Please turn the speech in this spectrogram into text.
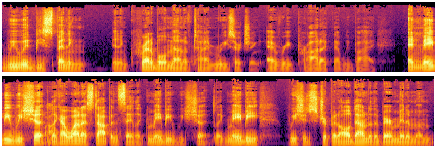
we would be spending an incredible amount of time researching every product that we buy. And maybe we should. Like i want to stop and say like maybe we should. Like maybe we should strip it all down to the bare minimum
